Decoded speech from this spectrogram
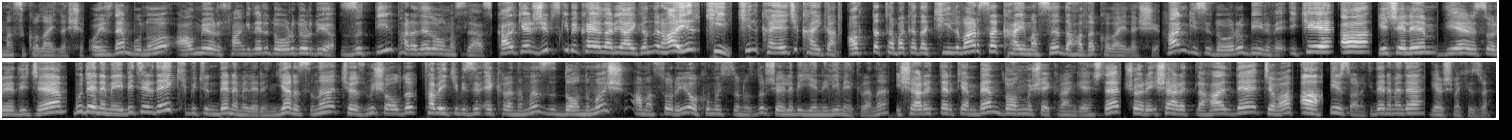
kayması kolaylaşır. O yüzden bunu almıyoruz. Hangileri doğrudur diyor. Zıt değil paralel olması lazım. Kalker jips gibi kayalar yaygındır. Hayır. Kil. Kil kayacı kaygan. Altta tabakada kil varsa kayması daha da kolaylaşıyor. Hangisi doğru? 1 ve 2. A. Geçelim diğer soruya diyeceğim. Bu denemeyi bitirdik. Bütün denemelerin yarısını çözmüş olduk. Tabii ki bizim ekranımız donmuş ama soruyu okumuşsunuzdur. Şöyle bir yenileyim ekranı. İşaretlerken ben donmuş ekran gençler. Şöyle işaretli halde cevap A. Bir sonraki denemede görüşmek üzere.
